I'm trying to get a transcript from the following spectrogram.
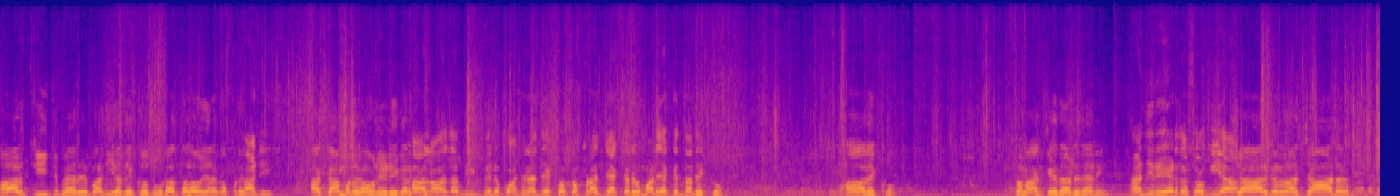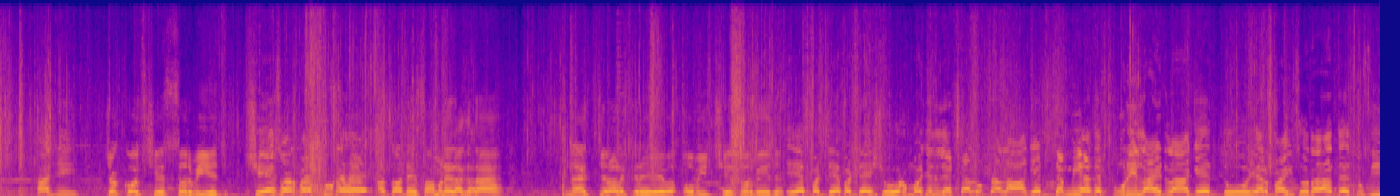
ਹਰ ਚੀਜ਼ 'ਚ ਫਾਇਦੇ। ਭਾਜੀ ਆ ਦੇਖੋ ਸੂਟ ਹੱਥ ਲਾਓ ਜਰਾ ਕੱਪੜੇ ਨੂੰ। ਹਾਂਜੀ। ਆ ਕੰਮ ਦਿਖਾਓ ਨੇੜੇ ਆ ਕਰਕੇ ਲਓ ਇਹਦਾ ਬੀਬੀ ਨੂੰ ਪੁੱਛਣਾ ਦੇਖੋ ਕੱਪੜਾ ਚੈੱਕ ਕਰਿਓ ਮਾੜਾ ਜਿਹਾ ਕਿੱਦਾਂ ਦੇਖੋ। ਆ ਦੇਖੋ ਧਮਾਕੇ ਦਾ ਡਿਜ਼ਾਈਨਿੰਗ ਹਾਂਜੀ ਰੇਟ ਦੱਸੋ ਕੀ ਆ? ਚਾਰ ਕਲਰ ਦਾ ਚਾਰਟ। ਹਾਂਜੀ। ਚੱਕੋ 600 ਰੁਪਏ 'ਚ। 600 ਰੁਪਏ ਸੂਟ ਇਹ? ਆ ਤੁਹਾਡੇ ਸਾਹਮਣੇ ਲੱਗਦਾ ਹੈ। ਨੈਚੁਰਲ ਕਰੇਵ ਉਹ ਵੀ 600 ਰੁਪਏ 'ਚ। ਇਹ ਵੱਡੇ ਵੱਡੇ ਸ਼ੋਰੂਮਾਂ 'ਚ ਲੈਟਾਂ ਲੂਟਾਂ ਲਾ ਕੇ ਡੰਮੀਆਂ ਤੇ ਪੂਰੀ ਲਾਈਟ ਲਾ ਕੇ 2200 ਦਾ ਤੇ ਤੁਸੀਂ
